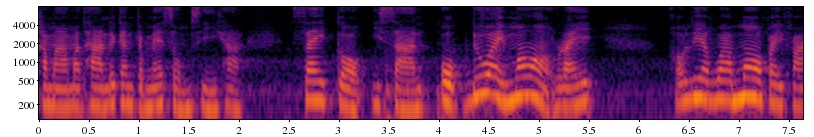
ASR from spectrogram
ค่ะมามาทานด้วยกันกับแม่สมศรีค่ะ ไส้กรอกอีสานอบด้วยหม้อไร้เขาเรียกว่าหม้อไฟฟ้า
